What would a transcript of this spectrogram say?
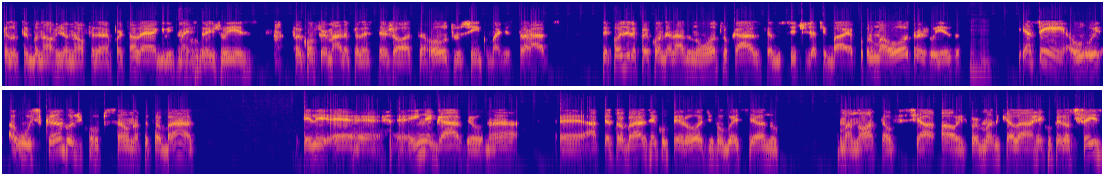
pelo Tribunal Regional Federal em Porto Alegre, mais três juízes. Foi confirmada pela STJ, outros cinco magistrados. Depois ele foi condenado num outro caso, que é do sítio de Atibaia, por uma outra juíza. Uhum. E assim, o, o escândalo de corrupção na Petrobras, ele é, é inegável, né? É, a Petrobras recuperou, divulgou esse ano uma nota oficial informando que ela recuperou 6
